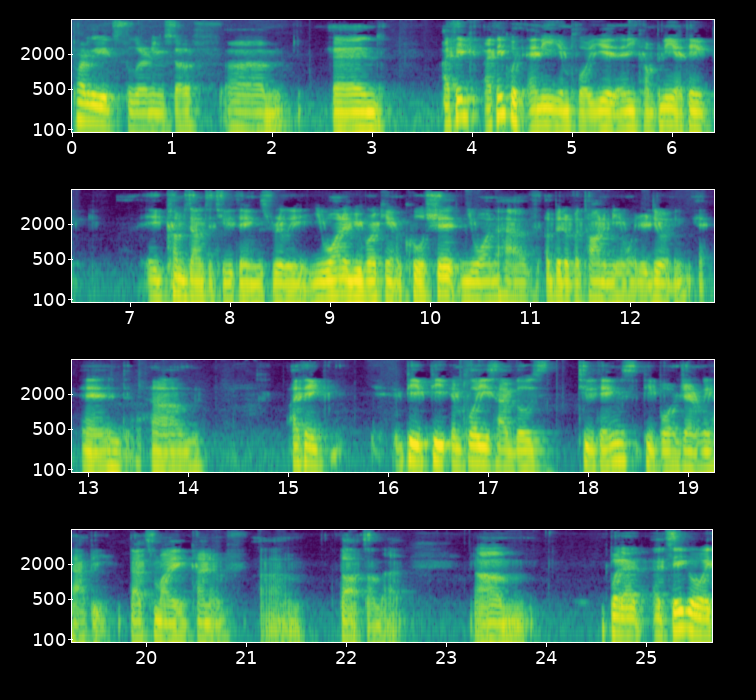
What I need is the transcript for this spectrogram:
partly it's the learning stuff, um, and I think I think with any employee at any company, I think it comes down to two things really. You want to be working on cool shit, and you want to have a bit of autonomy in what you're doing. And um, I think p- p- employees have those two things. People are generally happy. That's my kind of um, thoughts on that. Um, but at, at Sago, I,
